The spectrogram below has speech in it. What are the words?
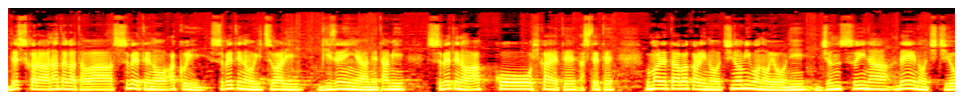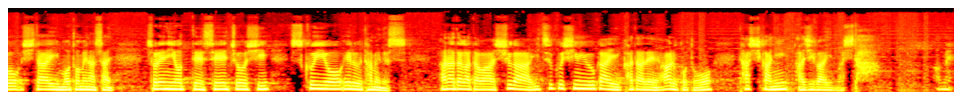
ですからあなた方はすべての悪意、すべての偽り、偽善や妬み、すべての悪行を控えて、捨てて、生まれたばかりの血のみ子のように純粋な霊の父をしたい求めなさい。それによって成長し、救いを得るためです。あなた方は主が慈しみ深い方であることを確かに味わいました。アメ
